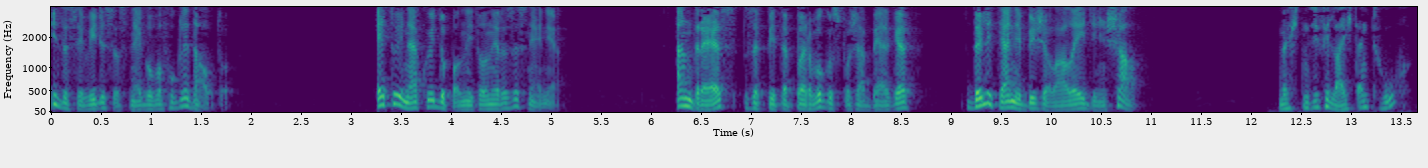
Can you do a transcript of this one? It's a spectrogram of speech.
и да се види с него в огледалото. Ето и някои допълнителни разяснения. Андреас запита първо госпожа Бергер дали тя не би желала един шал. Möchten Sie vielleicht ein Tuch?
